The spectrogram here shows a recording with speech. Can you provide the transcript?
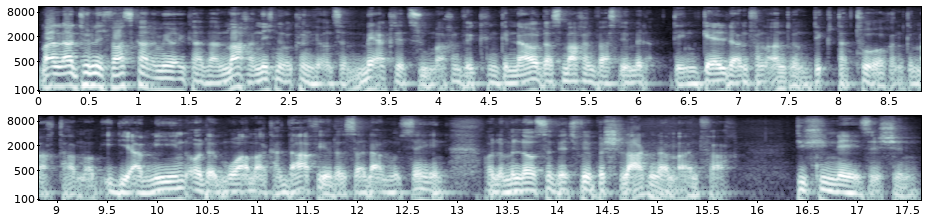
Weil natürlich, was kann Amerika dann machen? Nicht nur können wir unsere Märkte zumachen, wir können genau das machen, was wir mit den Geldern von anderen Diktatoren gemacht haben, ob Idi Amin oder Muammar Gaddafi oder Saddam Hussein oder Milosevic. Wir beschlagnahmen einfach die chinesischen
